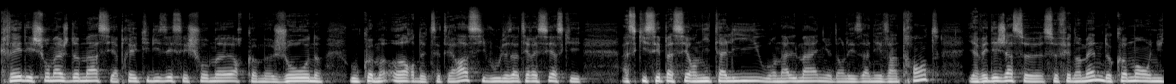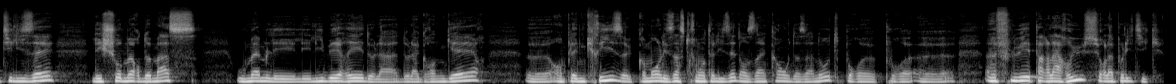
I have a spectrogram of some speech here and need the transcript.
créer des chômages de masse et après utiliser ces chômeurs comme jaunes ou comme hordes, etc. Si vous vous intéressez à ce qui, s'est passé en Italie ou en Allemagne dans les années 20-30, il y avait déjà ce, phénomène de comment on utilisait les chômeurs de masse ou même les, libérés de la, de la Grande Guerre euh, en pleine crise, comment on les instrumentalisait dans un camp ou dans un autre pour, euh, euh, influer par la rue sur la politique.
